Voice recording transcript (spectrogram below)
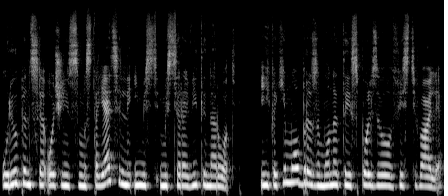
урюпинцы очень самостоятельный и мастеровитый народ. И каким образом он это использовал в фестивале?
